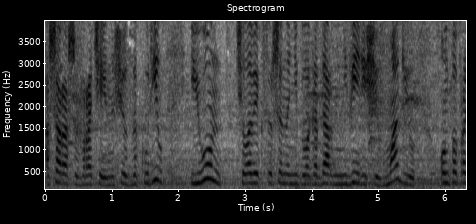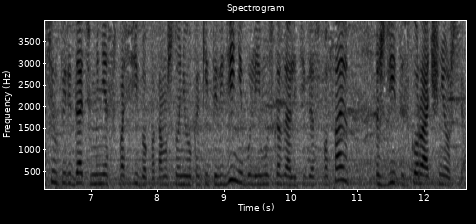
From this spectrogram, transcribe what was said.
ошарашив врачей, но еще закурил. И он, человек совершенно неблагодарный, не верящий в магию, он попросил передать мне спасибо, потому что у него какие-то видения были. Ему сказали, тебя спасают, жди, ты скоро очнешься.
